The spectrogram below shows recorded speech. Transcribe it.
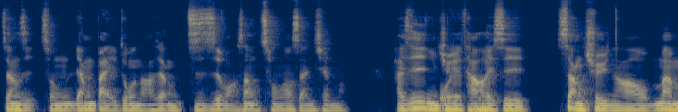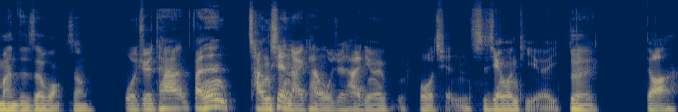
这样子从两百多，然后这样直直往上冲到三千吗？还是你觉得它会是上去，然后慢慢的在往上？我觉得它反正长线来看，我觉得它一定会破钱，时间问题而已，对，对吧、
